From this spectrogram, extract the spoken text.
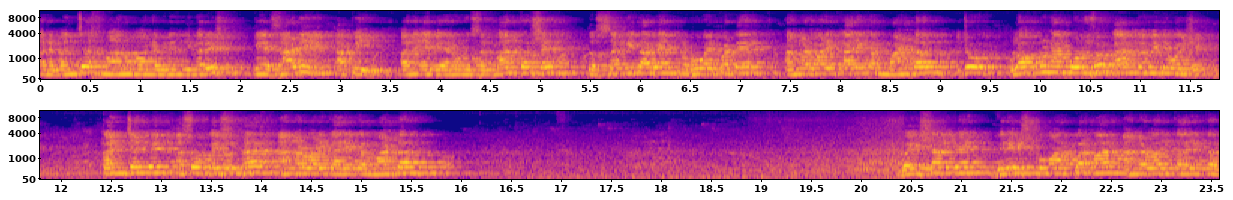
અને મંચસ્થ મહાનુભાવને વિનંતી કરીશ કે સાડી આપી અને એ બહેનોનું સન્માન કરશે. તો સંગીતાબેન પ્રભુભાઈ પટેલ, આંગણવાડી કાર્યકર માંડલ, જો બ્લોકનું નામ બોલું છું, ગામ ગમે તે હોય છે કંચનબેન, અશોકભાઈ સુથાર, આંગણવાડી કાર્યકર માંડલ. વૈશાલીબેન વિરેશ કુમાર પરમાર, આંગણવાડી કાર્યકર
